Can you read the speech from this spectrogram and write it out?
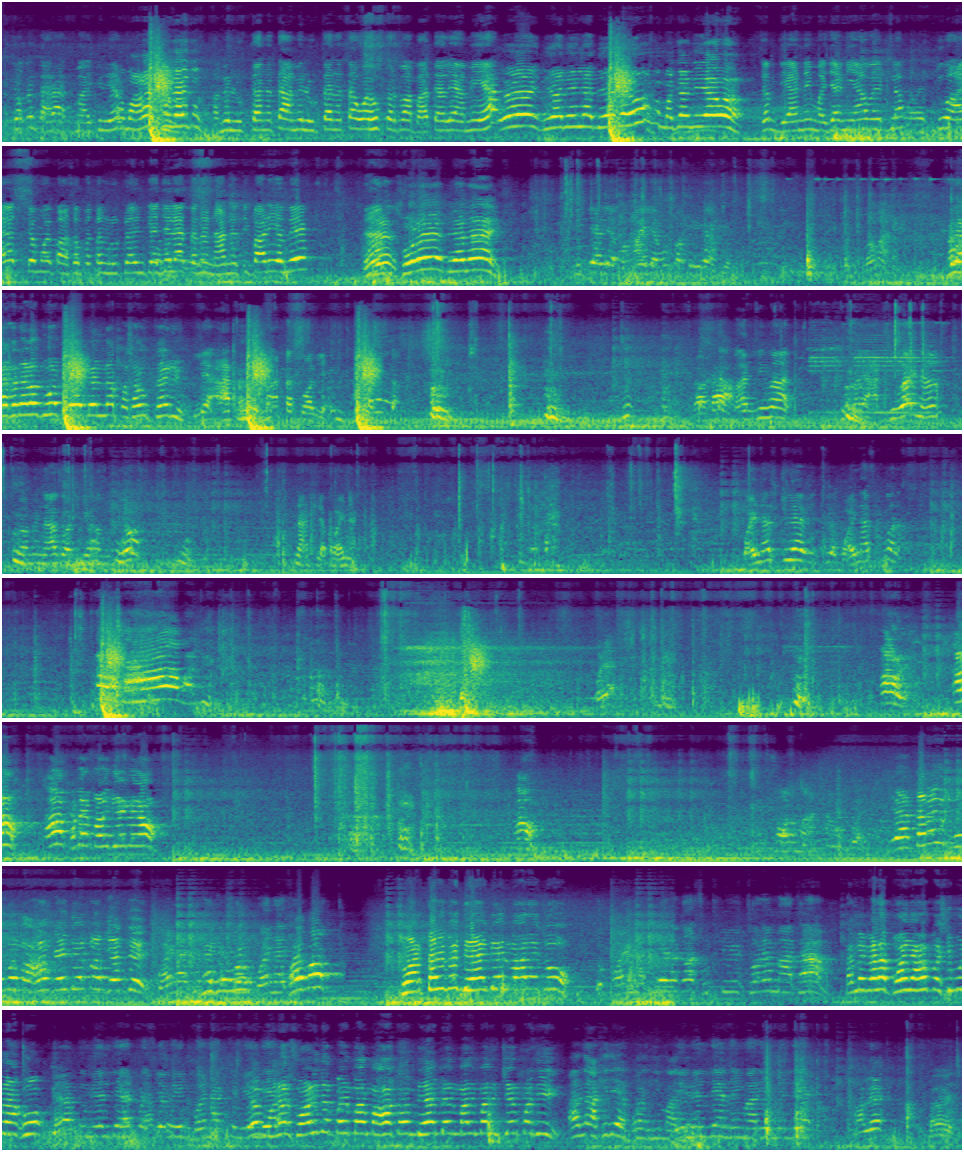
ચોકન તારા હાથમાં આવી લે. મારા હાથમાં આવી તું. અમે લૂંટતા નતા અમે લૂંટતા નતા હું કરવા ભાતા લે અમે એ દે નહીં લે દે નહીં મજા નહીં આવે. જેમ ધ્યાન નહીં મજા નહીં આવે એટલે. તું આયો જ છે મોય પાછો પતંગ લૂંટાઈને કેજે લે તને ના નથી પાડી અમે હે? છોડે દે નહીં. તું લે ભમાઈ લે હું પકડી રાખ્યો ભમાઈ. અરે આ કદાડો જો બે બેન ના પસારું થઈ રહ્યું. લે હાથમાં માટા સોલ લે ઘરની વાત. તું આખી હોય ને ગોઠીએ સમજો નાખ ભાઈ નાખ ભાઈ નાખ ખબર પડી ગઈ નહીં કોઈ બે બેન મારે છું નાખ તમે પેલા ફોન આવો પછી હું નાખું નાખ મને છોડી દે પછી મારા માહો તો બે બેન મારી મારી ચેર આ નાખી દે ભોંયની નહીં મારી મેલ દે નહીં મારી મેલ દે માલે બસ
